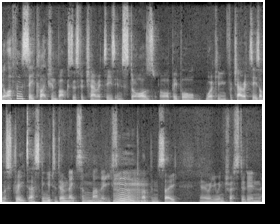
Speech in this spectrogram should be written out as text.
You'll often see collection boxes for charities in stores or people working for charities on the street asking you to donate some money. So might come up hmm. and say, you know, are you interested in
